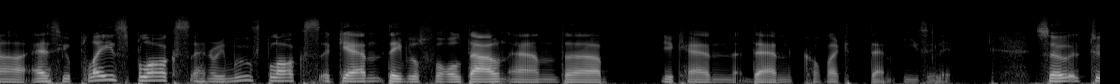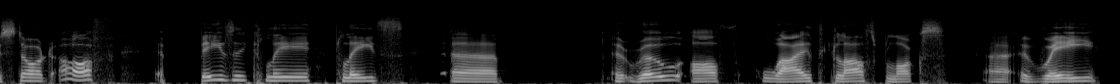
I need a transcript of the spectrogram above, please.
uh, as you place blocks and remove blocks again they will fall down and uh, you can then collect them easily. So to start off basically place uh, a row of white glass blocks uh, away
